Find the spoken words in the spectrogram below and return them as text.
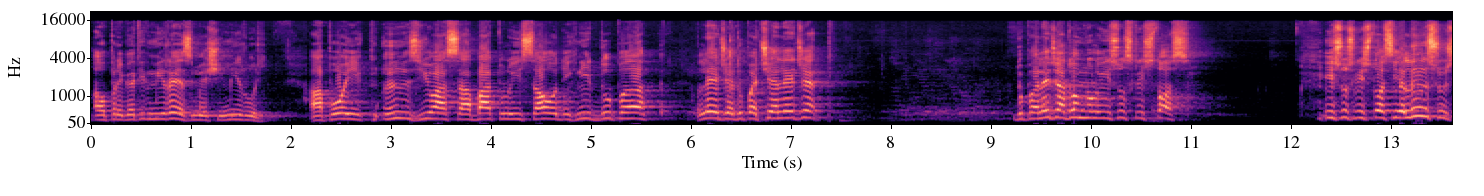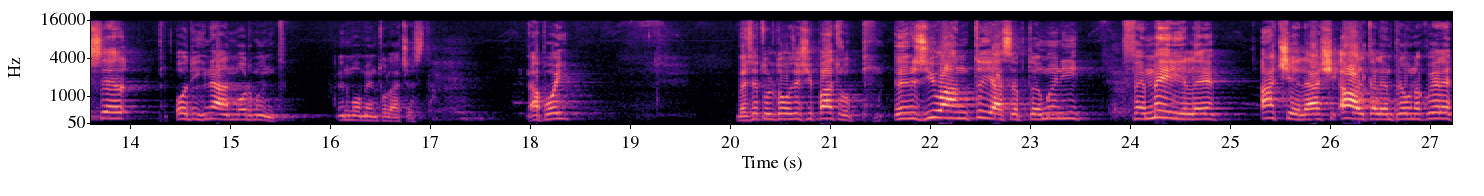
au pregătit mirezme și miruri. Apoi, în ziua sabatului, s-au odihnit după lege. După ce lege? După legea Domnului Isus Hristos. Isus Hristos, El însuși se odihnea în mormânt în momentul acesta. Apoi, versetul 24, în ziua întâia săptămânii, femeile acelea și altele împreună cu ele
